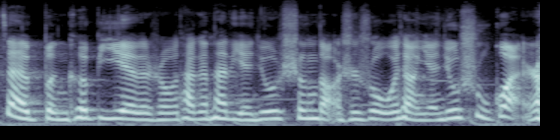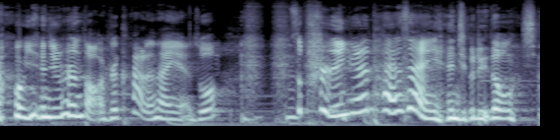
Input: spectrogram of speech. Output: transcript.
在本科毕业的时候，她跟她的研究生导师说：“我想研究树冠。”然后研究生导师看了她一眼，说：“这不是人猿泰山研究的东西。”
